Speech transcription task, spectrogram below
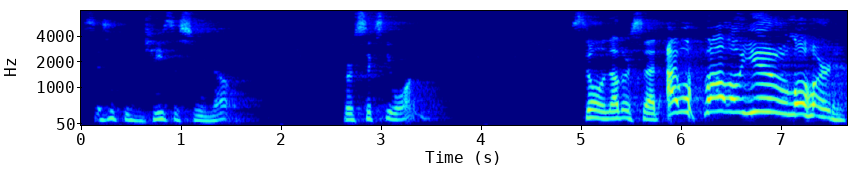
This isn't the Jesus we know. Verse 61. Still another said, I will follow you, Lord.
